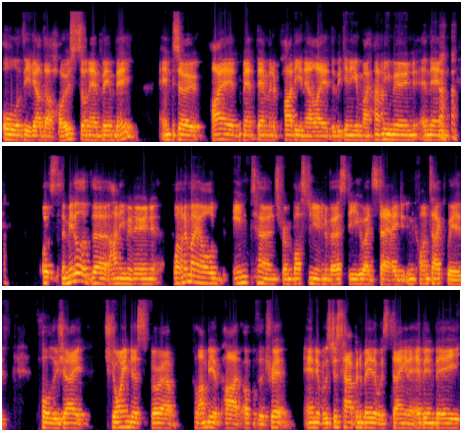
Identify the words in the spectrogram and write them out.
all of the other hosts on Airbnb. And so I had met them at a party in LA at the beginning of my honeymoon. And then was the middle of the honeymoon. One of my old interns from Boston University, who I'd stayed in contact with, Paul Luget, joined us for a Colombia part of the trip. And it was just happened to be that we're staying at an Airbnb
